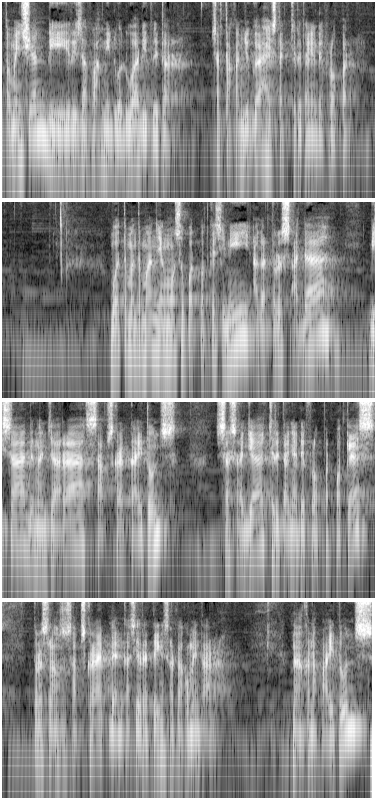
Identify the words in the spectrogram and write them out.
atau mention di rizafahmi22 di Twitter. Sertakan juga hashtag ceritanya developer. Buat teman-teman yang mau support podcast ini agar terus ada, bisa dengan cara subscribe ke iTunes, search aja ceritanya developer podcast, terus langsung subscribe dan kasih rating serta komentar. Nah, kenapa iTunes?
